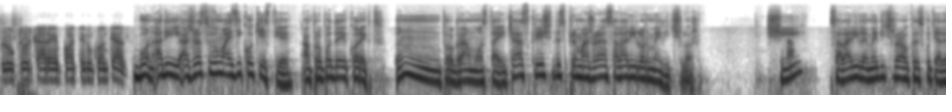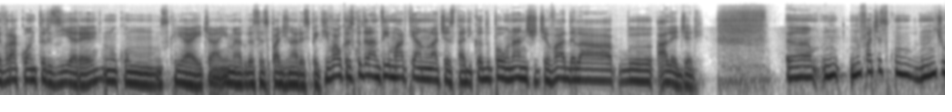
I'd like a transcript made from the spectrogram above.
lucruri care poate nu contează. Bun, Adi, aș vrea să vă mai zic o chestie, apropo de corect. În programul ăsta aici scrie și despre majorarea salariilor medicilor. Și da. Salariile medicilor au crescut, e adevărat, cu o întârziere, nu cum scrie aici, imediat găsesc pagina respectivă, au crescut de la 1 martie anul acesta, adică după un an și ceva de la uh, alegeri. Uh, nu faceți cum, nicio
